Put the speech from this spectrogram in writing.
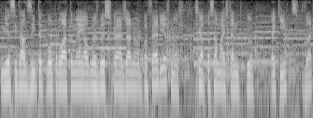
minha cidadezita que vou para lá também algumas vezes, se calhar já não para férias, mas se já passar mais tempo aqui, se puder.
